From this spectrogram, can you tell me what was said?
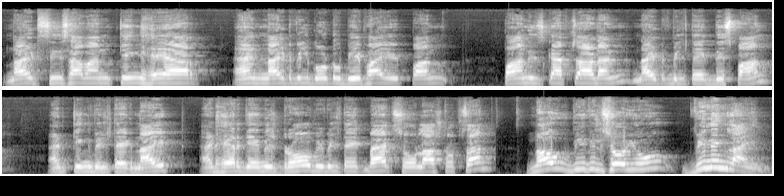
knight c7 king here and knight will go to b5 pawn pawn is captured and knight will take this pawn and king will take knight and here game is draw. We will take back. So last option. Now we will show you winning line.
